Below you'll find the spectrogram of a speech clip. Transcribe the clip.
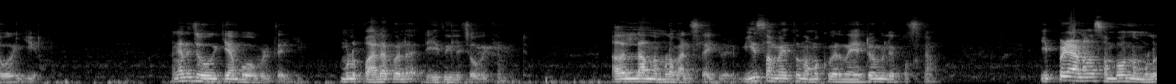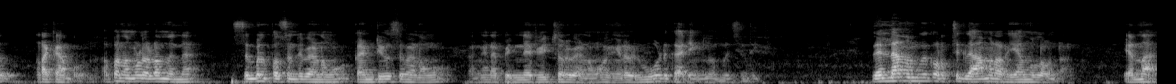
ചോദിക്കുക അങ്ങനെ ചോദിക്കാൻ പോകുമ്പോഴത്തേക്ക് നമ്മൾ പല പല രീതിയിൽ ചോദിക്കാൻ പറ്റും. അതെല്ലാം നമ്മൾ മനസ്സിലാക്കി വരും. ഈ സമയത്ത് നമുക്ക് വരുന്ന ഏറ്റവും വലിയ പ്രശ്നം ഇപ്പോഴാണ് ആ സംഭവം നമ്മൾ നടക്കാൻ പോകുന്നത്. അപ്പോൾ നമ്മളിടം തന്നെ സിമ്പിൾ പെർസെന്റ് വേണമോ കണ്ടിന്യൂസ് വേണമോ അങ്ങനെ പിന്നെ ഫ്യൂച്ചർ വേണമോ ഇങ്ങനെ ഒരുപാട് കാര്യങ്ങൾ നമ്മൾ ചിന്തിക്കും. ഇതെല്ലാം നമുക്ക് കുറച്ച് ഗ്രാമർ അറിയാമെന്നുള്ളതുകൊണ്ടാണ് എന്നാൽ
